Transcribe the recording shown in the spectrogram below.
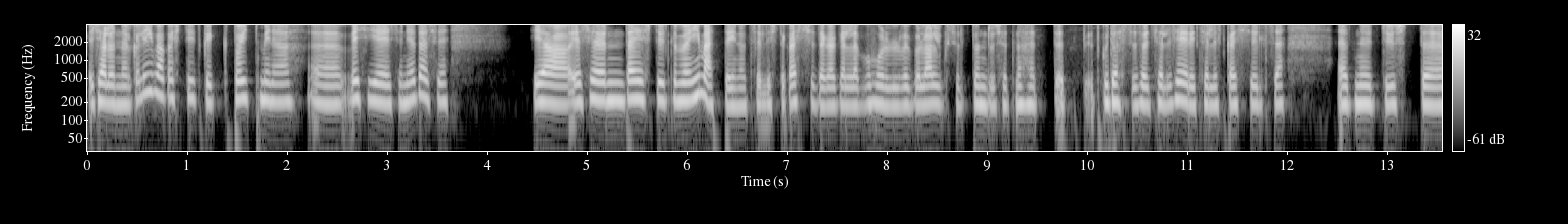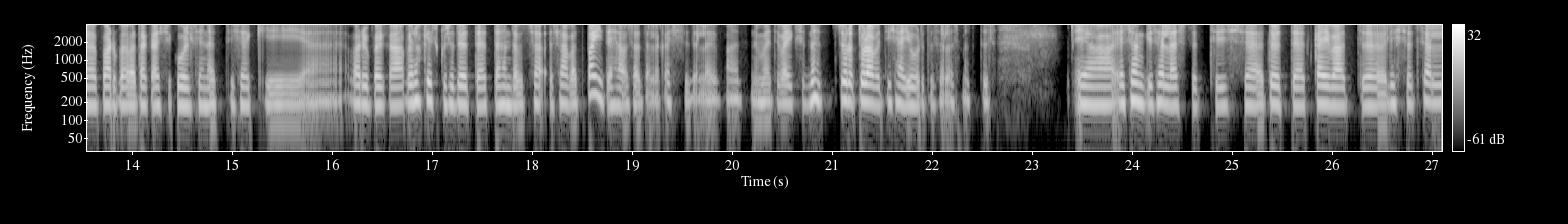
ja seal on neil ka liivakastid, kõik toitmine, vesi ees ja nii edasi. ja, ja see on täiesti, ütleme, imet teinud selliste kassidega, kelle puhul võib-olla algselt tundus, et noh, et, et, et kuidas sa sotsialiseerid sellist kassi üldse. et nüüd just paar päeva tagasi kuulsin, et isegi varjupaiga või noh, keskuse töötajad tähendavad, saavad pai teha osadele kassidele juba, et niimoodi väiksed, noh, tulevad ise juurde selles mõttes ja, ja see ongi sellest, et siis äh, töötajad käivad äh, lihtsalt seal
